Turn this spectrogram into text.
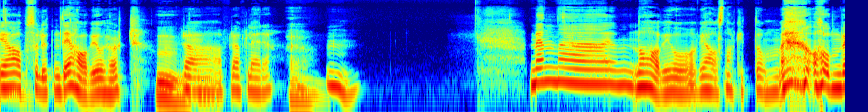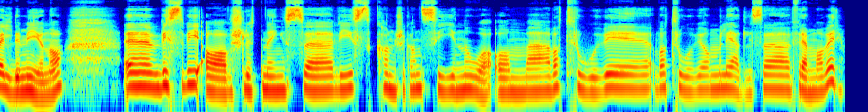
Ja, absolutt. Det har vi jo hørt Mm. fra, fra flere. Ja. Mm. Men eh, nå har vi jo vi har snakket om, om veldig mye nå. Eh, hvis vi avslutningsvis kanskje kan si noe om eh, hva, tror vi, hva tror vi om ledelse fremover?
